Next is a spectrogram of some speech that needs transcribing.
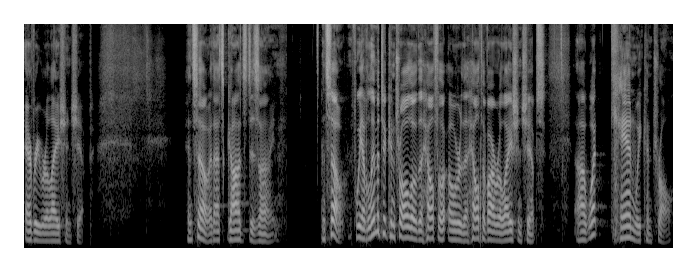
every relationship. And so that's God's design. And so, if we have limited control over the health, over the health of our relationships, uh, what can we control?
